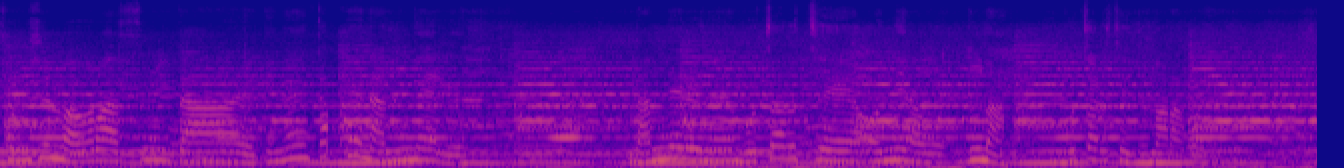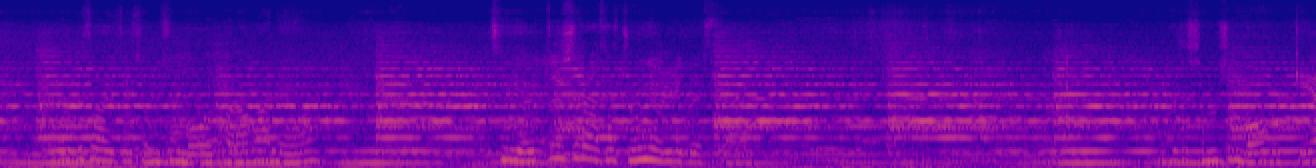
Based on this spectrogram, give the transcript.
점심 먹으러 왔습니다. 여기는 카페 남네르. 남네르는 모짜르트의 언니라고 누나. 모짜르트의 누나라고 해요. 여기서 이제 점심 먹을 거라고 하네요. 지금 12시라서 종이 울리고 있어요. 여기서 점심 먹어볼게요.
